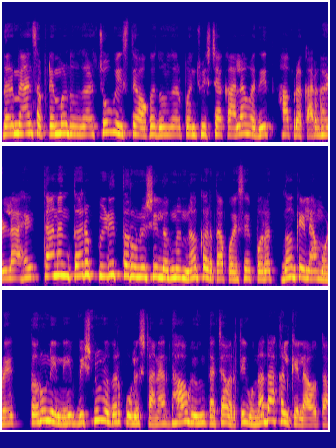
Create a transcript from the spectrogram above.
दरम्यान सप्टेंबर दोन हजार चोवीस ते ऑगस्ट दोन हजार पंचवीसच्या कालावधीत हा प्रकार घडला आहे. त्यानंतर पीडित तरुणीशी लग्न न करता पैसे परत न केल्यामुळे तरुणींनी विष्णुनगर पोलीस ठाण्यात धाव घेऊन त्याच्यावरती गुन्हा दाखल केला होता.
